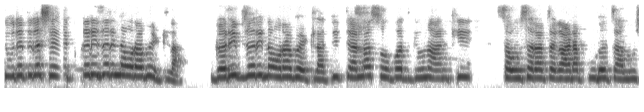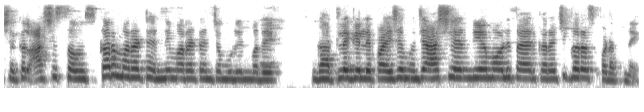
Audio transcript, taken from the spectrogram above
की उद्या तिला शेतकरी जरी नवरा भेटला गरीब जरी नवरा भेटला ती त्याला सोबत घेऊन आणखी संसाराचा गाडा पुढे चालू शकेल असे संस्कार मराठ्यांनी मराठ्यांच्या मुलींमध्ये घातले गेले पाहिजे. म्हणजे अशी नियमावली तयार करायची गरज पडत नाही.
